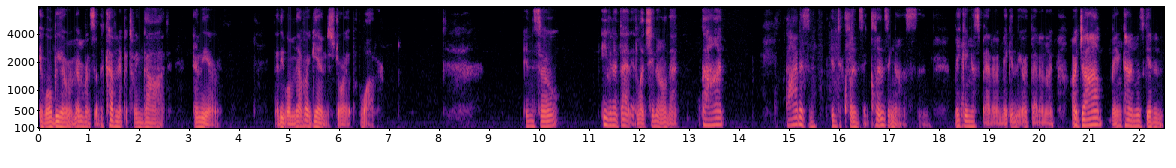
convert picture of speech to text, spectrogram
it will be a remembrance of the covenant between God and the earth, that he will never again destroy it with water. And so, even at that, it lets you know that God, God is into cleansing, cleansing us and making us better and making the earth better. And our, our job, mankind was given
